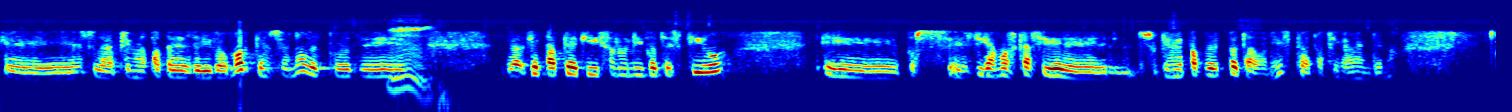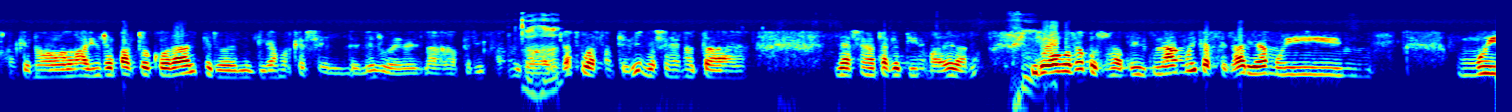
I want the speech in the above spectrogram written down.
que es la primera papel de Viggo Mortensen, ¿no? Después de, mm. aquel papel que hizo el único testigo, eh, pues es, digamos, casi su primer papel protagonista, prácticamente, ¿no? Aunque no hay un reparto coral, pero él, digamos que es el, héroe de la película, ¿no? Y lo hace bastante bien, ya se nota ya se nota que tiene madera, ¿no? Mm. Y luego, bueno, pues una película muy carcelaria, muy muy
